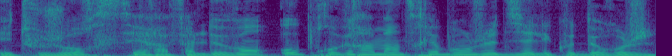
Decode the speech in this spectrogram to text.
Et toujours ces rafales de vent au programme. Un très bon jeudi à l'écoute de Rouge.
